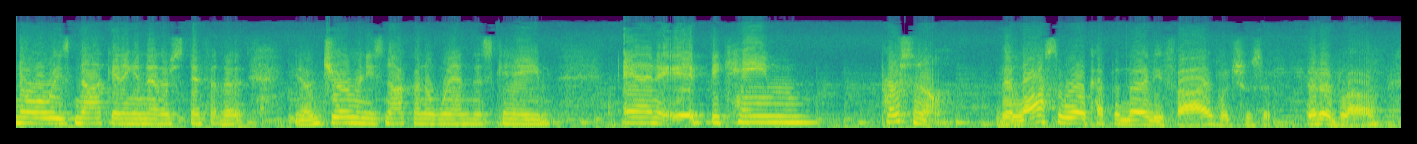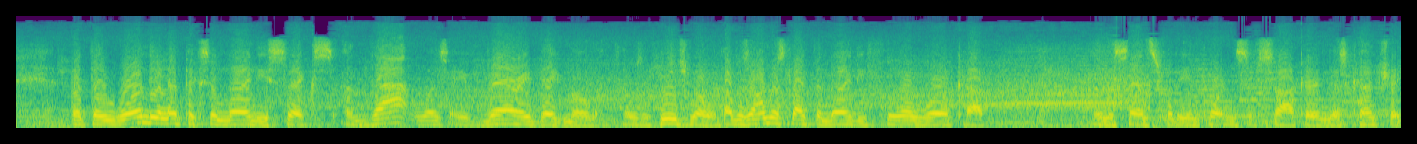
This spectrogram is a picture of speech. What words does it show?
Norway's not getting another sniff of it. You know, Germany's not going to win this game. And it became personal. They lost the World Cup in 95, which was a bitter blow, but they won the Olympics in 96, and that was a very big moment. That was a huge moment. That was almost like the 94 World Cup in the sense for the importance of soccer in this country.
